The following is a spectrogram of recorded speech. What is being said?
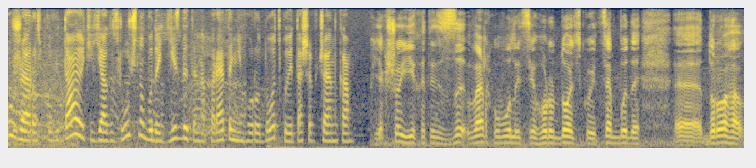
уже розповідають, як зручно буде їздити на перетині Городоцької та Шевченка. Якщо їхати з верху вулиці Городоцької, це буде е, дорога в-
